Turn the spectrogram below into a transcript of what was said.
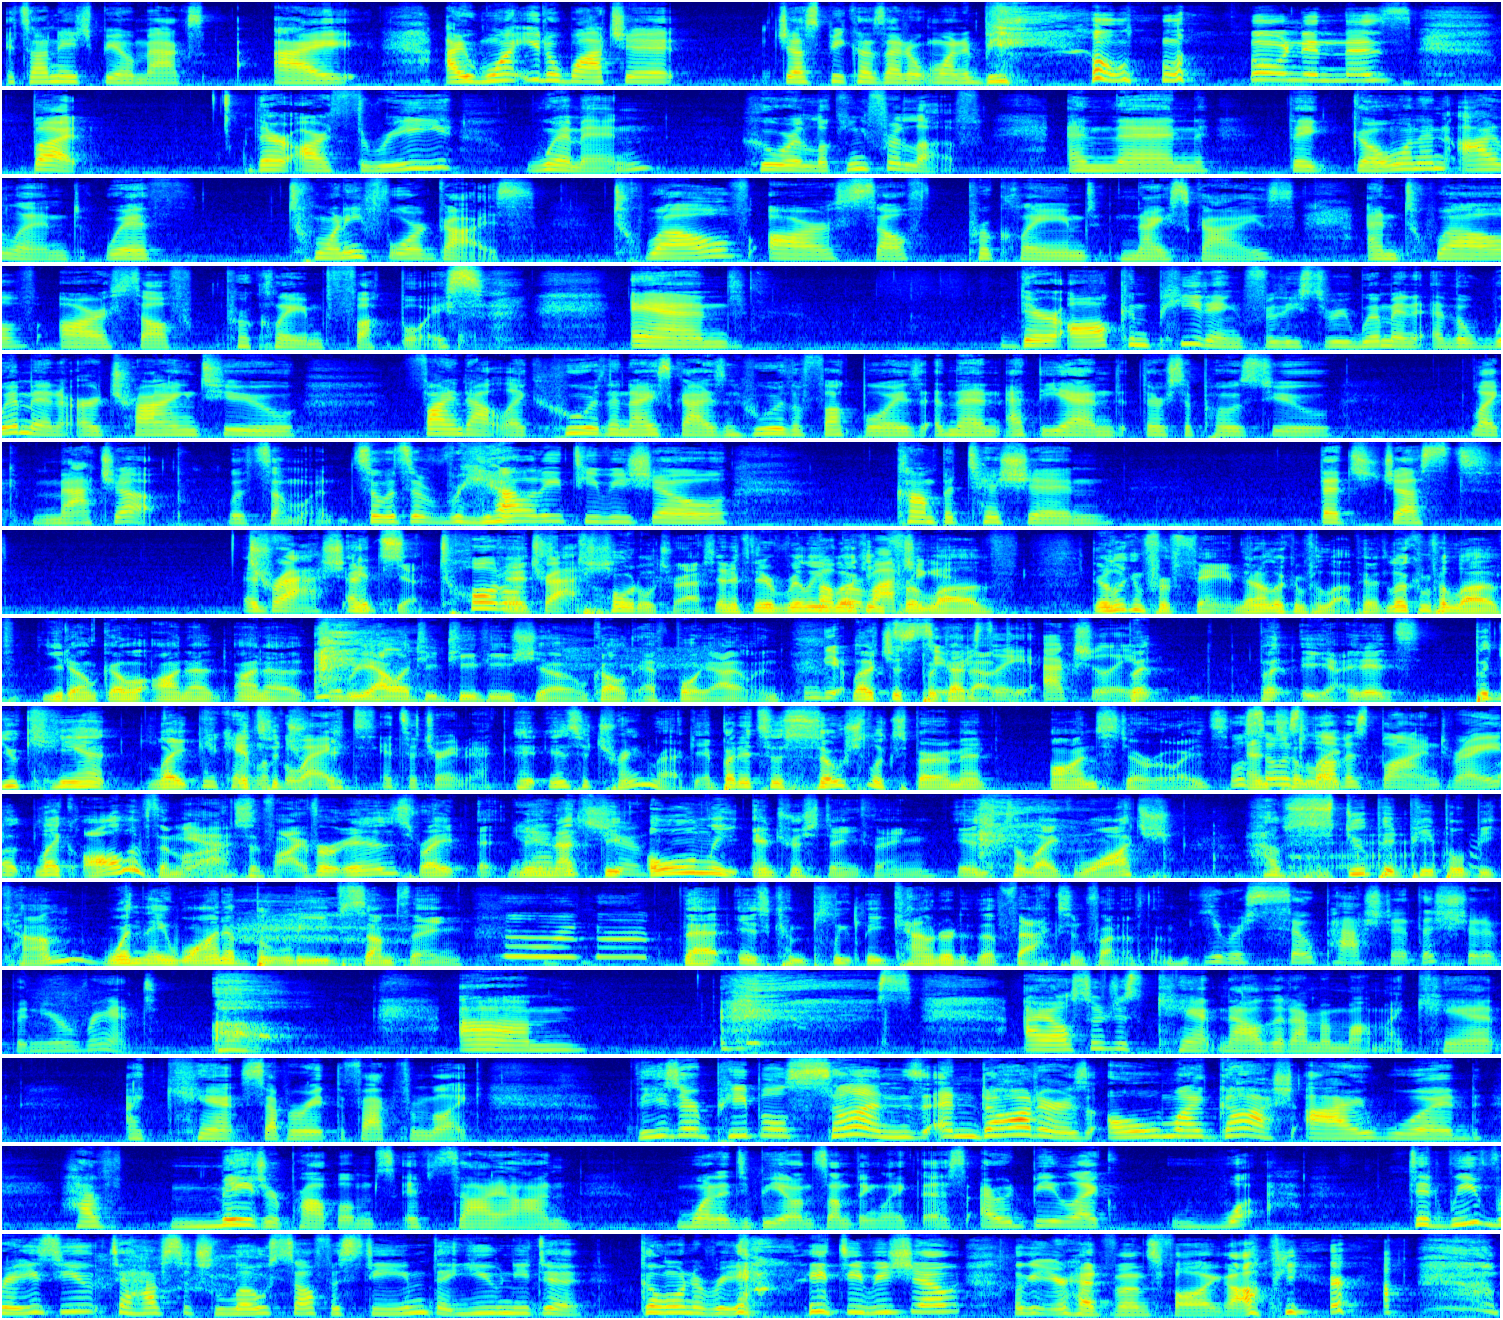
it's on HBO Max. I I want you to watch it just because I don't want to be alone in this. But there are three women who are looking for love and then they go on an island with 24 guys. 12 are self-proclaimed nice guys and 12 are self-proclaimed fuckboys. And they're all competing for these three women and the women are trying to find out like who are the nice guys and who are the fuck boys and then at the end they're supposed to like match up with someone so it's a reality tv show competition that's just trash And- it's yeah, total it's trash Total trash. And if they're really But looking for watching it. love, they're looking for fame. They're not looking for love. If They're looking for love. You don't go on a on a reality TV show called F Boy Island. Yeah, Let's just put that out. seriously, there. actually. But but yeah, it is. But you can't like you can't it's look a tra- away It's, it's a train wreck it is a train wreck, but it's a social experiment on steroids. well and so is like, love is blind right uh, like all of them Yeah. are. Survivor is right. I mean, Yeah, that's, that's the only interesting thing is to like watch how stupid people become when they want to believe something oh my god that is completely counter to the facts in front of them. You were so passionate. This should have been your rant. Oh. Um I also just can't now that I'm a mom. I can't I can't separate the fact from like these are people's sons and daughters. Oh my gosh, I would have major problems if Zion wanted to be on something like this. I would be like, "What? did we raise you to have such low self esteem that you need to go on a reality TV show? Look at your headphones falling off here.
